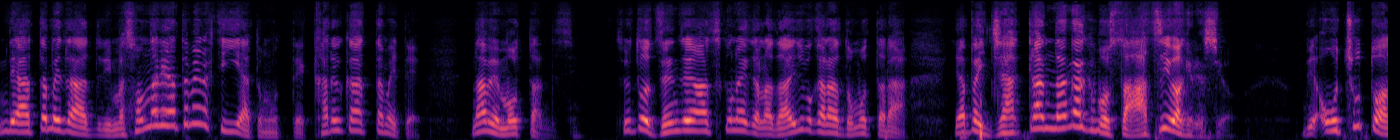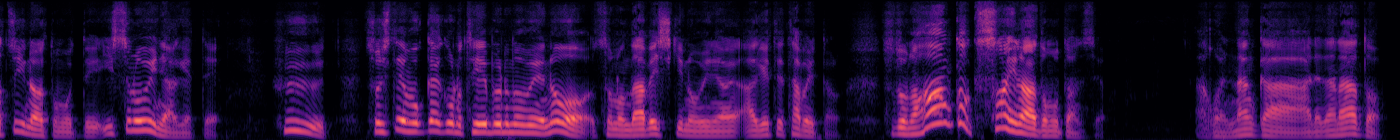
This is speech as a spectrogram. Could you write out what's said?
で温めた後に、まあ、そんなに温めなくていいやと思って軽く温めて鍋持ったんですよ。すると全然熱くないから大丈夫かなと思ったらやっぱり若干長く持つと熱いわけですよ。でおちょっと熱いなと思って椅子の上に上げてふーそしてもう一回このテーブルの上のその鍋敷きの上に上げて食べたの。するとなんか臭いなと思ったんですよ。あこれなんかあれだなと。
